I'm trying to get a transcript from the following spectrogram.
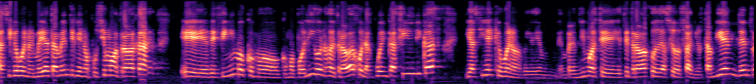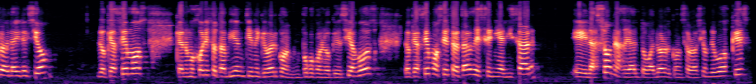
Así que bueno, inmediatamente que nos pusimos a trabajar, eh, definimos como, como, polígonos de trabajo las cuencas hídricas y así es que bueno, eh, emprendimos este, este trabajo de hace dos años. También dentro de la dirección lo que hacemos, que a lo mejor esto también tiene que ver con un poco con lo que decías vos, lo que hacemos es tratar de señalizar eh, las zonas de alto valor de conservación de bosques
